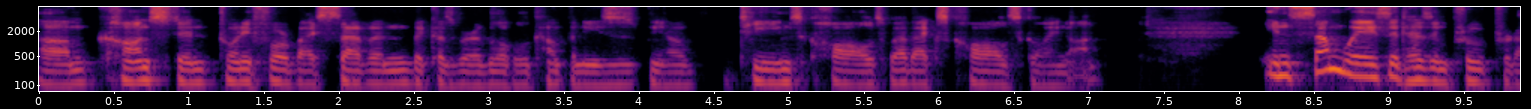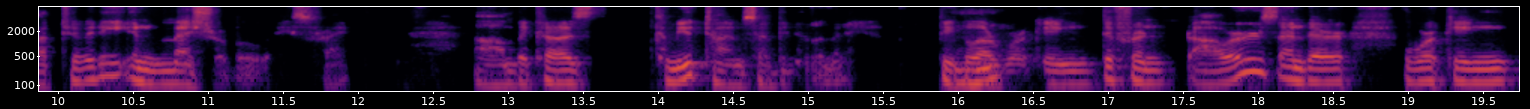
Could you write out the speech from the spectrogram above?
um, constant 24 by 7 because we're a global companies, you know, Teams calls, WebEx calls going on. In some ways, it has improved productivity in measurable ways, right? Um, because commute times have been eliminated. People mm-hmm. are working different hours and they're working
